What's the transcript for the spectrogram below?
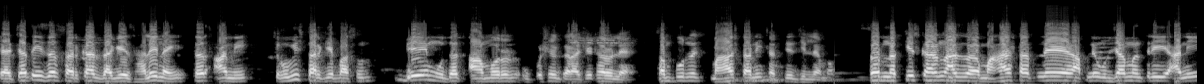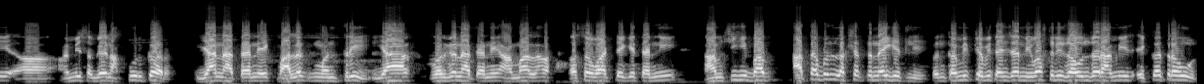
त्याच्यातही जर सरकार जागे झाले नाही तर आम्ही चोवीस तारखेपासून बेमुदत आमरण उपोषण करायचे ठरवले आहे. संपूर्ण महाराष्ट्र आणि छत्तीस जिल्ह्यामध्ये. सर नक्कीच कारण आज महाराष्ट्रातले आपले ऊर्जा मंत्री आणि आम्ही सगळे नागपूरकर या नात्याने एक पालकमंत्री या वर्ग नात्याने आम्हाला असं वाटते की त्यांनी आमची ही बाब आतापर्यंत लक्षात तर नाही घेतली पण कमीत कमी त्यांच्या निवासस्थळी जाऊन जर आम्ही एकत्र होऊन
